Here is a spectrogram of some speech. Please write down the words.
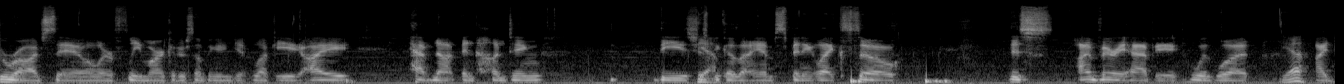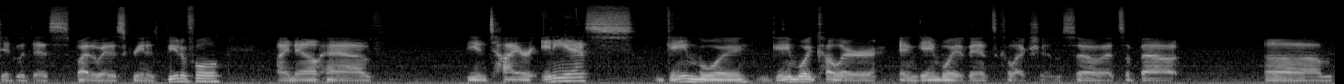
garage sale or flea market or something and get lucky. I have not been hunting these just Yeah. because I am spinning like so. This I'm very happy with what yeah, I did with this. By the way, the screen is beautiful. I now have the entire NES, Game Boy, Game Boy Color, and Game Boy Advance collection. So that's about um,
